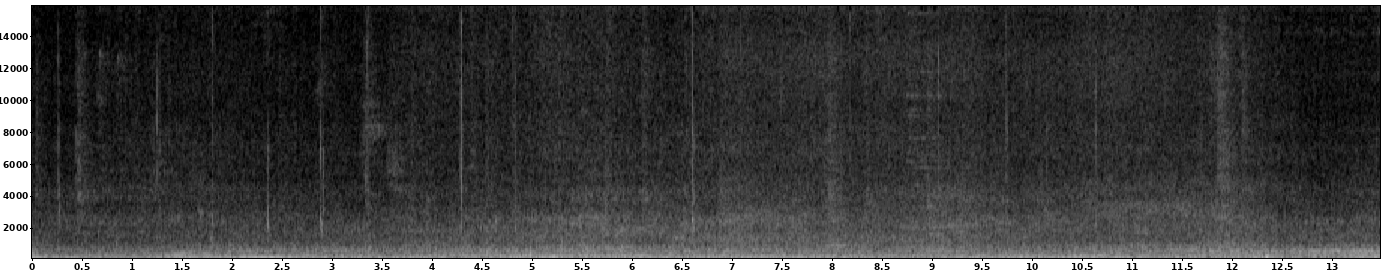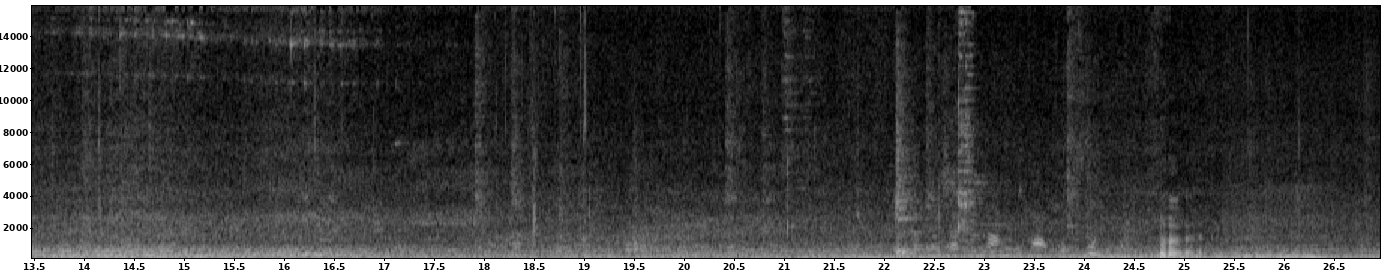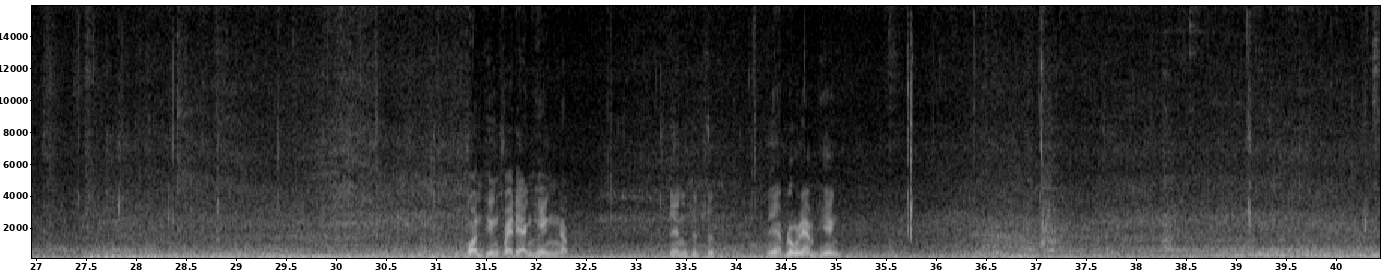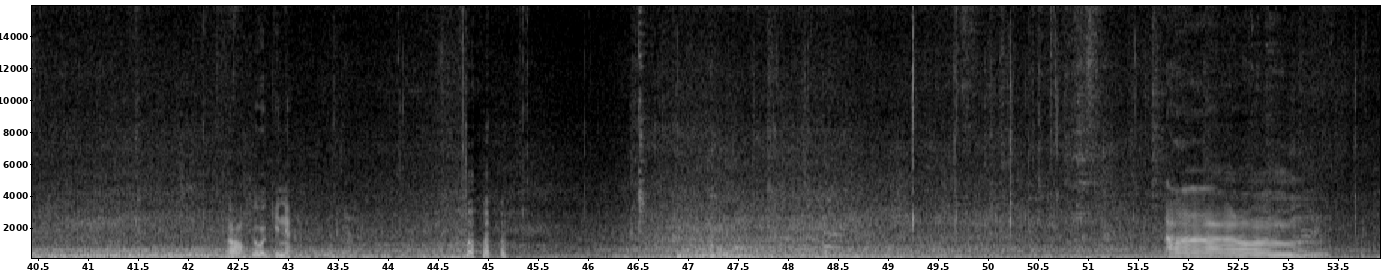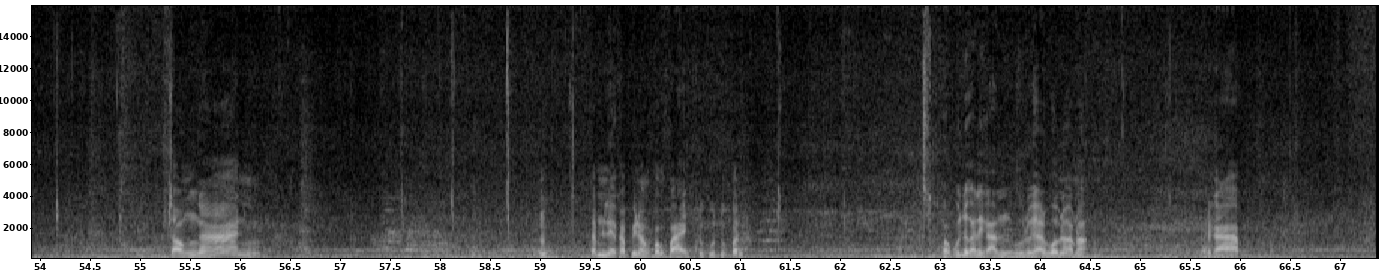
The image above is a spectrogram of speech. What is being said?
เวลาใช้ใช้ใช้ข้าวข้าวคลุกฝุ่น ก่อนถึงไฟแดงเฮงครับเฮงสุดๆเนี่ยครับโรงแรมเฮงอ๋อคือว่ากินเนี่ยอ่า มต้องงานตั้มเหลือครับพี่น้องปองไปทุกคนทุกคนขอบคุณจากการติดตามผู้บริการพวกนะครับเนาะสวัสดีครับ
